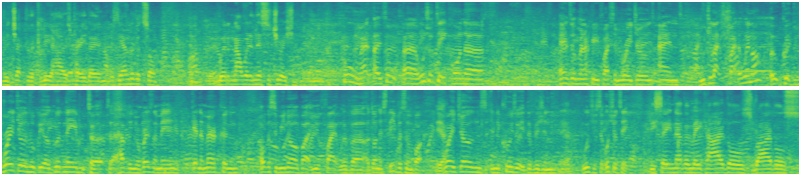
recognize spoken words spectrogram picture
rejected the career highest payday, and that was the end of it. So, you know, we're now we're in this situation. Cool, man. Uh, so, what's your take on uh, Enzo Maccarinelli fighting Roy Jones? And would you like to fight the winner? Could Roy Jones would be a good name to, to have in your resume. Get an American. Obviously, we know about your fight with uh, Adonis Stevenson, but Yeah. Roy Jones in the cruiserweight division. Yeah. What's your what's your take? They say never make idols rivals.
